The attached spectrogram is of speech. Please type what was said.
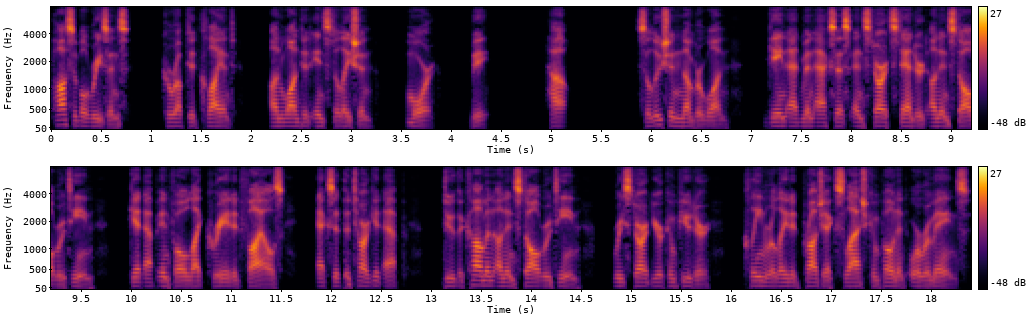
Possible reasons, corrupted client, unwanted installation, more, b. How? Solution number 1, gain admin access and start standard uninstall routine, get app info like created files, exit the target app, do the common uninstall routine, restart your computer, clean related project slash component or remains.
